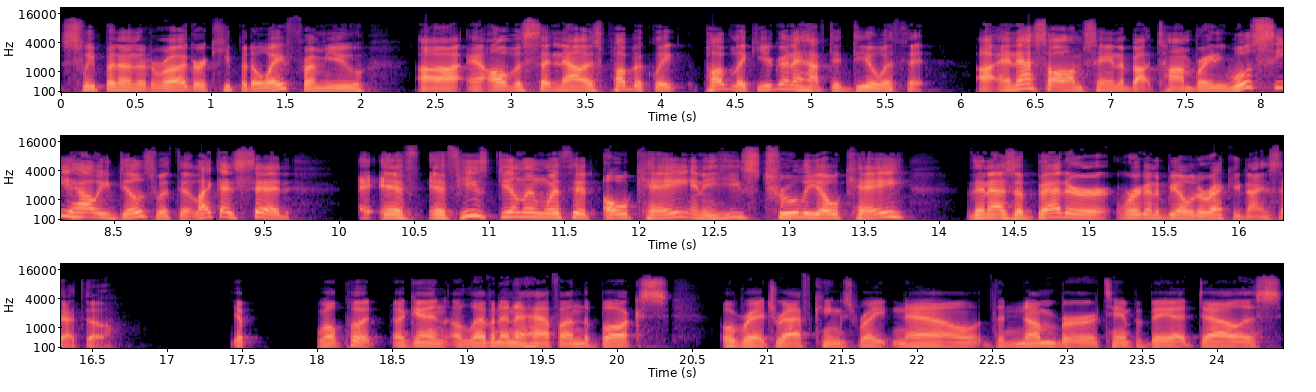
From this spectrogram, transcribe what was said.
sweep it under the rug or keep it away from you, uh, and all of a sudden now it's publicly public, you're going to have to deal with it. and that's all I'm saying about Tom Brady. We'll see how he deals with it. Like I said, if if he's dealing with it okay and he's truly okay then as a better, we're going to be able to recognize that though. Yep. Well put. Again, 11 and a half on the Bucs over at DraftKings right now. The number Tampa Bay at Dallas.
